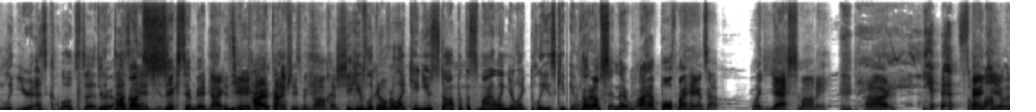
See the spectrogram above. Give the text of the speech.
li- You're as close to the Dude, desk I've gone edge six to midnight the entire time she's been talking. She keeps looking over like, "Can you stop with the smiling?" You're like, "Please keep going." No, dude, I'm sitting there. I have both my hands up. I'm like, yes, mommy. All right. yes. Thank you.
